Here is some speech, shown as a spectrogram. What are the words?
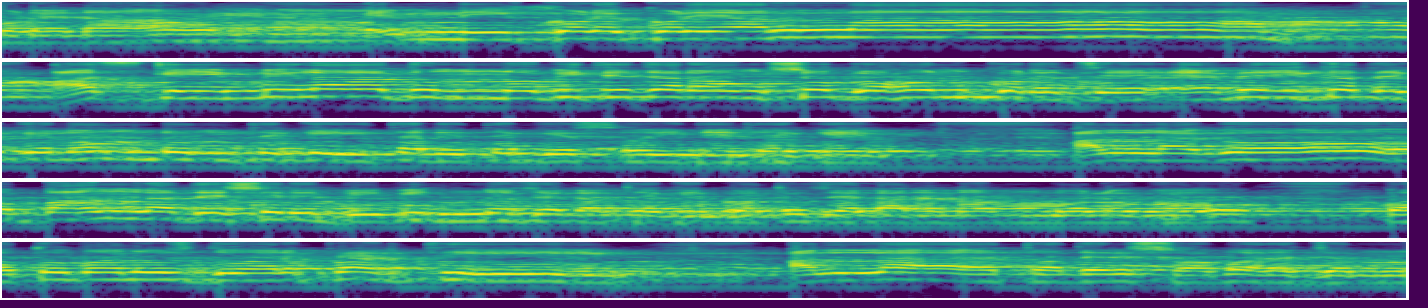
করে নাও। এমনি করে করে আল্লাহ আজকে মিলাদুন নবীতে যারা অংশগ্রহণ করেছে, আমেরিকা থেকে, লন্ডন থেকে, ইতালি থেকে, সৌদি থেকে আল্লাহ গো, বাংলাদেশের বিভিন্ন জেলা থেকে কত জেলার নাম বলব কত মানুষ দোয়ার প্রার্থী? আল্লাহ তাদের সবার জন্য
